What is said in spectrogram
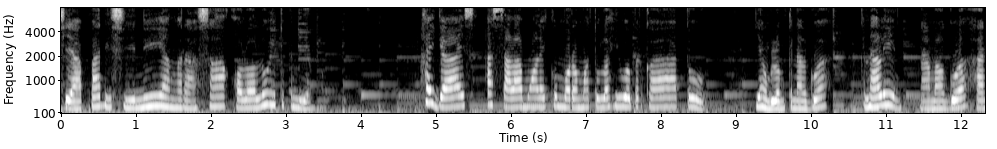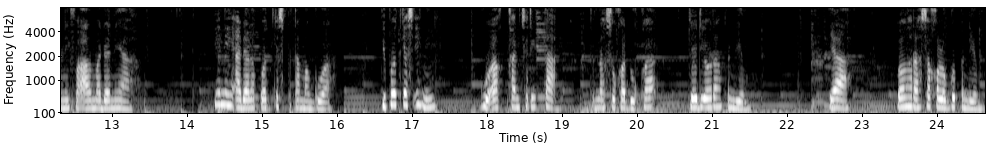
Siapa di sini yang ngerasa kalau lu itu pendiam? Hai guys, Assalamualaikum warahmatullahi wabarakatuh. Yang belum kenal gue, kenalin Nama gue Hanifah Almadaniah Ini adalah podcast pertama gue Di podcast ini, gue akan cerita tentang suka duka jadi orang pendiam. Ya, gue ngerasa kalau gue pendiam.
